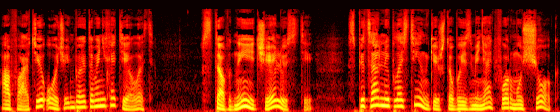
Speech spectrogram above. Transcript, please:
а Фате очень бы этого не хотелось. Вставные челюсти, специальные пластинки, чтобы изменять форму щек,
